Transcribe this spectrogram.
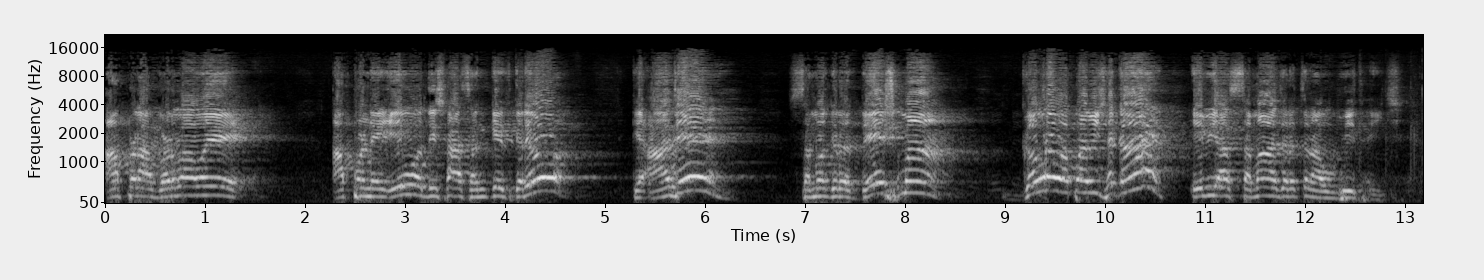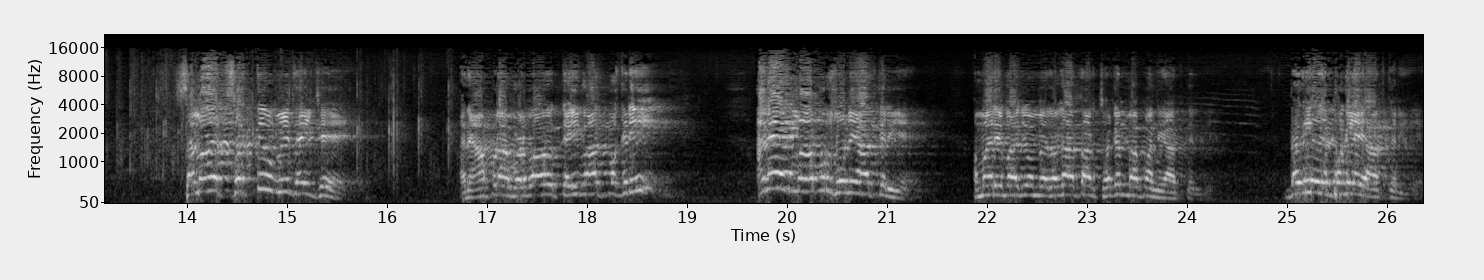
આપણા વડવાઓએ આપણને એવો દિશા સંકેત કર્યો કે આજે સમગ્ર દેશમાં ગૌરવ અપાવી શકાય એવી આ સમાજ રચના ઊભી થઈ છે. સમાજ શક્તિ ઊભી થઈ છે. અને આપણા વડવાઓએ કઈ વાત પકડી? અનેક મહાપુરુષોને યાદ કરીએ. અમારી બાજુ અમે લગાતાર છગન બાપાને યાદ કરીએ. ડગલે પગલે યાદ કરીએ.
